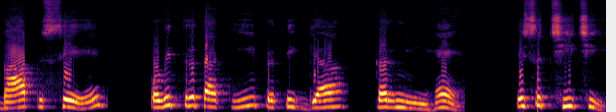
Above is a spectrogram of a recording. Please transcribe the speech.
बाप से पवित्रता की प्रतिज्ञा करनी है। इस छीछी,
